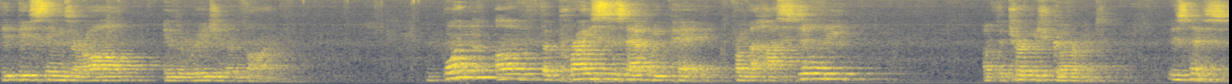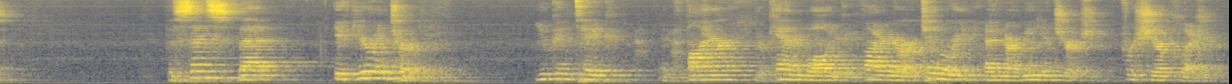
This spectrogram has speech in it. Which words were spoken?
these things are all in the region of Van. One of the prices that we pay from the hostility of the Turkish government is this. The sense that if you're in Turkey, you can take and fire your cannonball, you can fire your artillery at an Armenian church for sheer pleasure.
